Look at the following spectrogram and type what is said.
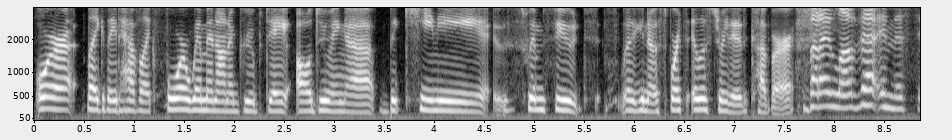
or like they'd have like four women on a group date all doing a bikini swimsuit you know sports illustrated cover. But I love that in this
